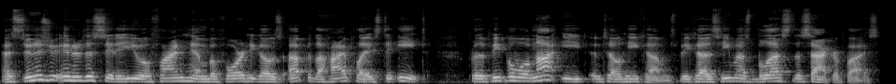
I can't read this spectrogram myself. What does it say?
As soon as you enter the city, you will find him before he goes up to the high place to eat. For the people will not eat until he comes, because he must bless the sacrifice.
